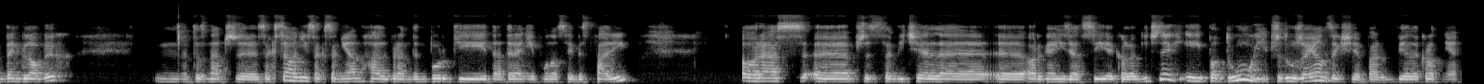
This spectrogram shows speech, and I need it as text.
węglowych, mm, to znaczy Saksonii, Saksonii-Anhalt, Brandenburgii, na terenie północnej Westfalii oraz e, przedstawiciele e, organizacji ekologicznych i po długich, przedłużających się wielokrotnie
